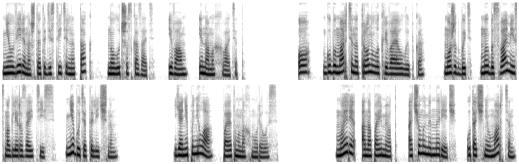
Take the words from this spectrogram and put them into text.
Не уверена, что это действительно так, но лучше сказать. И вам, и нам их хватит. О, губы Мартина тронула кривая улыбка. Может быть, мы бы с вами и смогли разойтись, не будь это личным. Я не поняла, поэтому нахмурилась. Мэри, она поймет, о чем именно речь, уточнил Мартин,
